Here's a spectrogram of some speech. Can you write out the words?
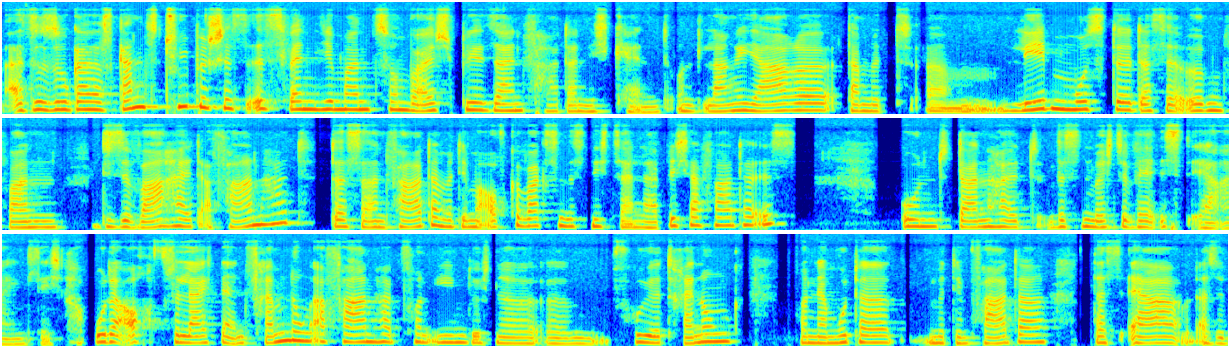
Also sogar das ganz Typisches ist, wenn jemand zum Beispiel seinen Vater nicht kennt und lange Jahre damit ähm, leben musste, dass er irgendwann diese Wahrheit erfahren hat, dass sein Vater, mit dem er aufgewachsen ist, nicht sein leiblicher Vater ist und dann halt wissen möchte, wer ist er eigentlich? Oder auch vielleicht eine Entfremdung erfahren hat von ihm durch eine ähm, frühe Trennung von der Mutter mit dem Vater, dass er, also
